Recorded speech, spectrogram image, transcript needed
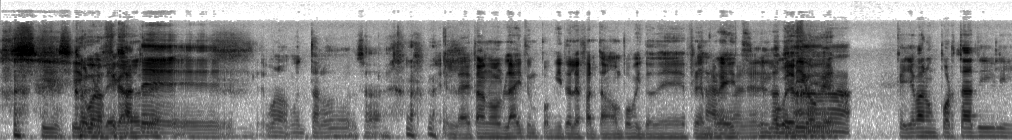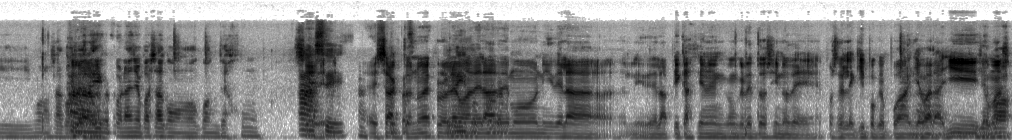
Sí, sí, bueno, el DK2 fíjate. eh, bueno, cuéntalo, o sea. En la Ethan of Light un poquito le faltaba un poquito de frame Claro, rate. un lo poco de que- Ah, que llevan un portátil y, bueno, os Ah, que fue el año pasado con, con The Hum. ah, sí. Exacto, Sí, no es problema de la problema. demo ni de la, ni de la aplicación en concreto, sino de, pues, del equipo que puedan llevar allí y Yo demás.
